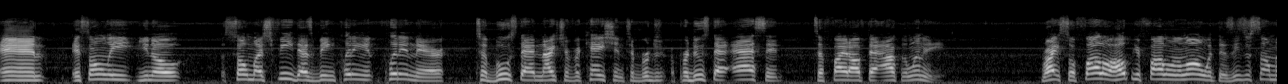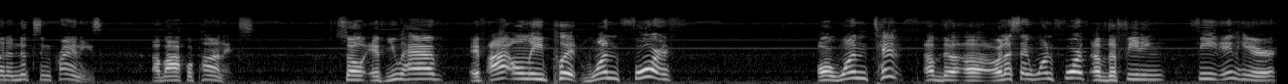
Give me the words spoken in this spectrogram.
And it's only, you know, so much feed that's being put in, put in there to boost that nitrification, to produce that acid to fight off that alkalinity. Right? So follow, I hope you're following along with this. These are some of the nooks and crannies of aquaponics. So if you have if I only put one fourth or one tenth of the, uh, or let's say one fourth of the feeding feed in here,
